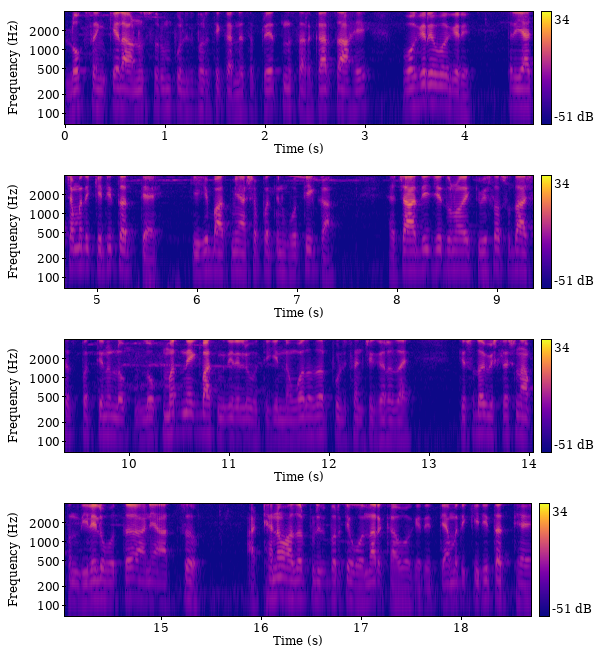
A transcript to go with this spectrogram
लोकसंख्येला अनुसरून पोलीस भरती करण्याचा प्रयत्न सरकारचा आहे वगैरे वगैरे. तर याच्यामध्ये किती तथ्य आहे? की ही बातमी अशा पद्धतीने होती का? ह्याच्या आधी जे दोन हजार एकवीसला सुद्धा अशाच पद्धतीनं लोक लोकमतने एक बातमी दिलेली होती की नव्वद हजार पोलिसांची गरज आहे. ते सुद्धा विश्लेषण आपण दिलेलं होतं आणि आजचं अठ्ठ्याण्णव हजार पोलीस भरती होणार का वगैरे त्यामध्ये किती तथ्य आहे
